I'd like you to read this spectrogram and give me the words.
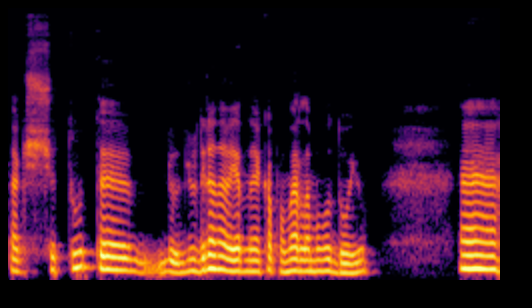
Так що тут е, людина, мабуть, яка померла молодою. Е,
